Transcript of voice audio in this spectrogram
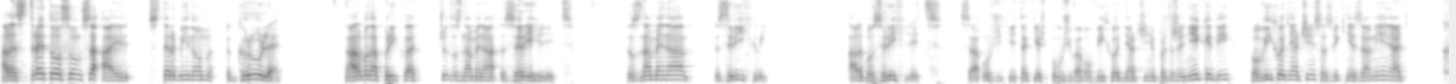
Ale stretol som sa aj s termínom grule. No alebo napríklad, čo to znamená zrýhliť? To znamená zrýchliť. Alebo zrýchliť sa určite taktiež používa vo východňarčine, pretože niekedy vo východňarčine sa zvykne zamieňať ch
